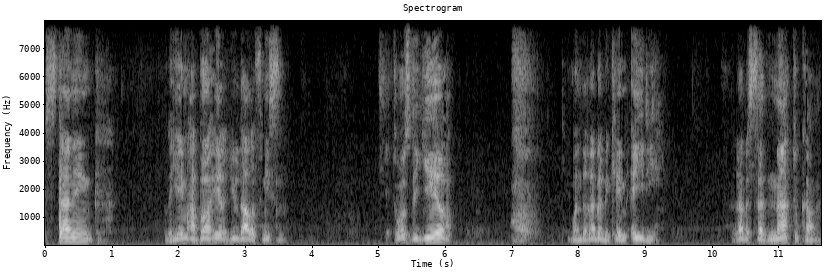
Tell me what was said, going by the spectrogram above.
standing the Yom HaBahir Yud Aleph Nissen. It was the year when the Rebbe became 80. The Rebbe said not to come.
